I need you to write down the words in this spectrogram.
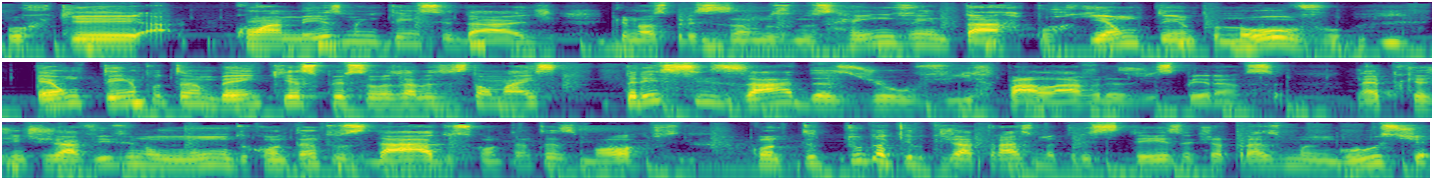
porque com a mesma intensidade que nós precisamos nos reinventar, porque é um tempo novo, é um tempo também que as pessoas elas estão mais precisadas de ouvir palavras de esperança né? Porque a gente já vive num mundo com tantos dados, com tantas mortes, com tudo aquilo que já traz uma tristeza, que já traz uma angústia.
